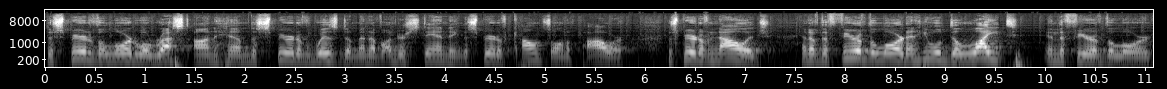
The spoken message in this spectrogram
The Spirit of the Lord will rest on him the Spirit of wisdom and of understanding, the Spirit of counsel and of power, the Spirit of knowledge and of the fear of the Lord, and he will delight in the fear of the Lord.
